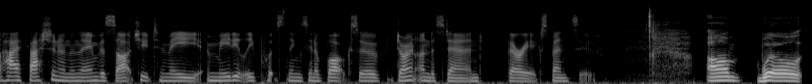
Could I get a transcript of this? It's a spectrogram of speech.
high fashion and the name Versace to me immediately puts things in a box of don't understand, very expensive. Um, well,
